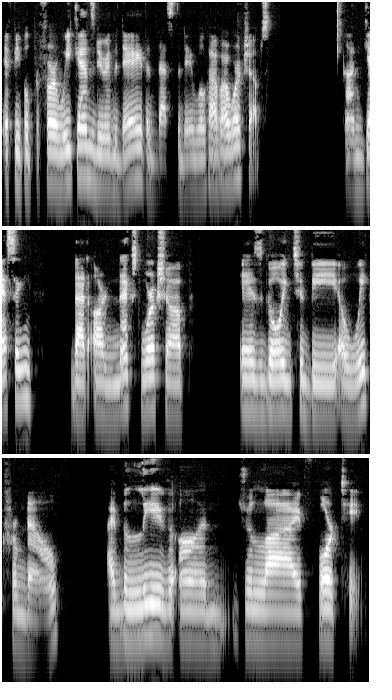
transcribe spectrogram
If people prefer weekends during the day, then that's the day we'll have our workshops. I'm guessing that our next workshop is going to be a week from now. I believe on July 14th.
